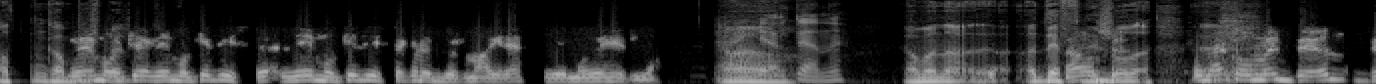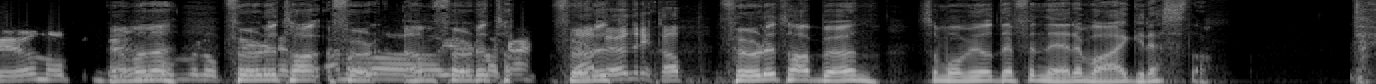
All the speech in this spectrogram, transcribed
18 Vi kamper må, spilt? ikke, vi, må ikke disse, vi må ikke disse klubber som har gress, vi må jo hylle. Jeg er Ja, ja. helt enig. Ja, men definisjonen ja, Og der kommer vel Bøen, bøen opp. Bøen ja, men, eh, kommer vel opp før, du tar, før, ja, før, du før, du, Bøen rykka opp. før du tar bøen, så må vi jo definere hva er gress, da.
